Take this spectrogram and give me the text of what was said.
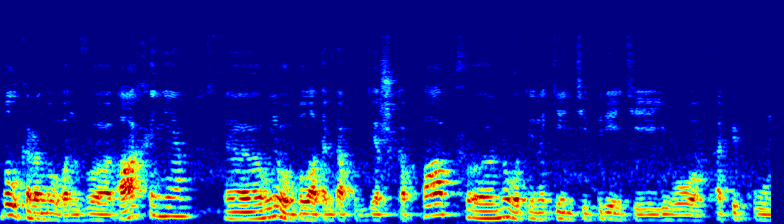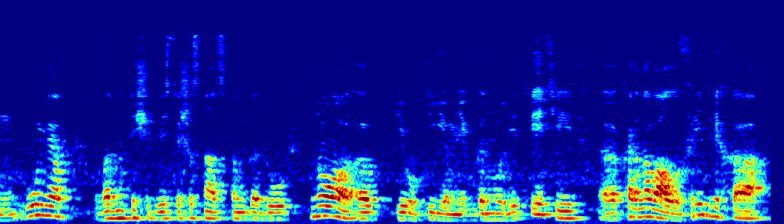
был коронован в Ахене, Э, у него была тогда поддержка пап, э, ну вот Иннокентий III, его опекун, умер в 1216 году, но э, его преемник Ганорий III короновал Фридриха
